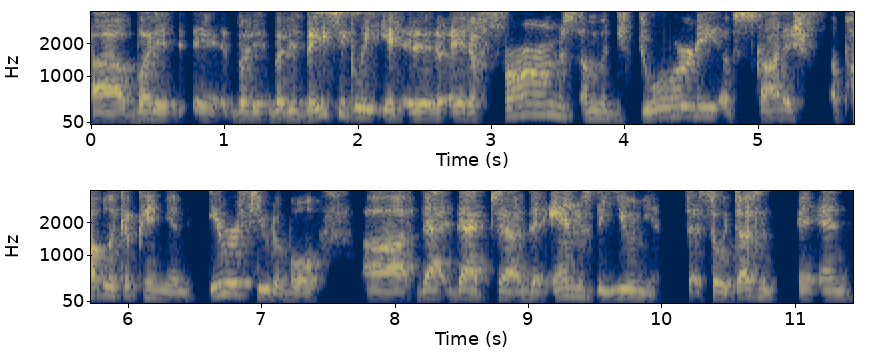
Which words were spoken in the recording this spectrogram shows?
Uh, but it, it, but it, but it basically it, it, it affirms a majority of Scottish uh, public opinion, irrefutable, uh, that that uh, that ends the union. So it doesn't, and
